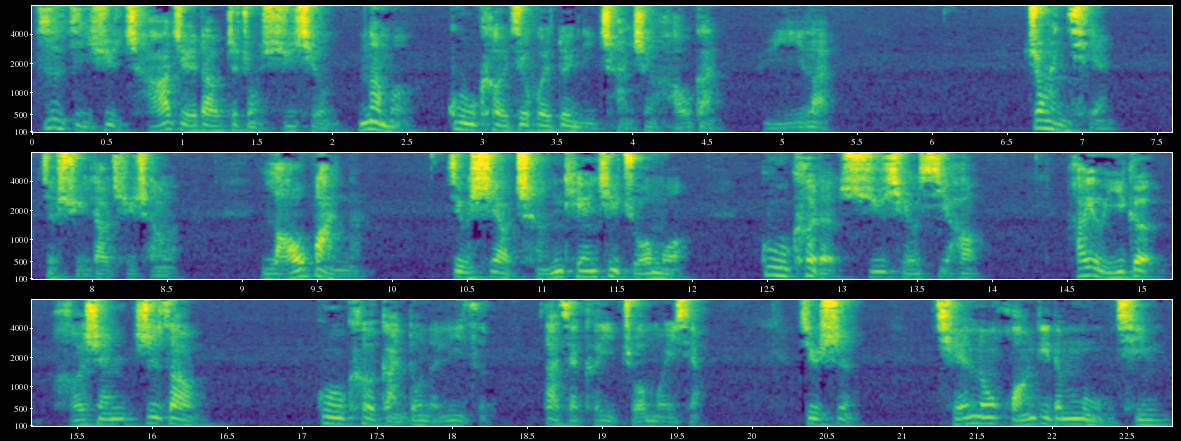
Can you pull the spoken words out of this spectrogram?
自己去察觉到这种需求，那么顾客就会对你产生好感与依赖。赚钱就水到渠成了。老板呢，就是要成天去琢磨顾客的需求喜好。还有一个和珅制造顾客感动的例子。大家可以琢磨一下，就是乾隆皇帝的母亲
